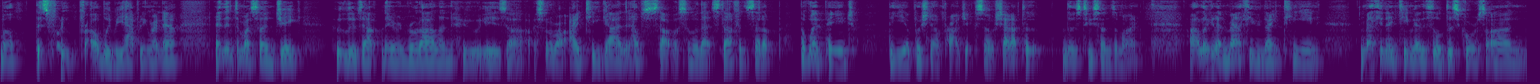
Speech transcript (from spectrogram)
well, this wouldn't probably be happening right now. And then to my son Jake, who lives out there in Rhode Island, who is uh, sort of our IT guy that helps us out with some of that stuff and set up the web page, the uh, Bushnell project. So shout out to those two sons of mine. Uh, looking at Matthew 19, in Matthew 19, we have this little discourse on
